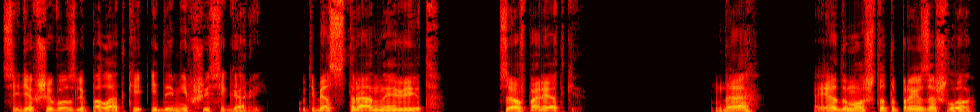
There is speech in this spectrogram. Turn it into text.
сидевший возле палатки и дымивший сигарой. «У тебя странный вид. Все в порядке?» «Да? А я думал, что-то произошло»,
